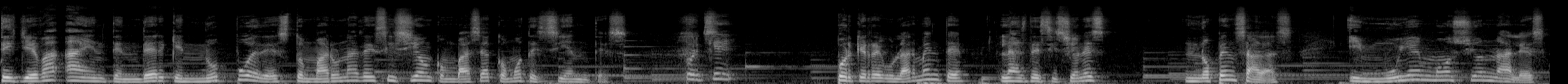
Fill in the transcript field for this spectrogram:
te lleva a entender que no puedes tomar una decisión con base a cómo te sientes. ¿Por qué? Porque regularmente las decisiones no pensadas y muy emocionales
